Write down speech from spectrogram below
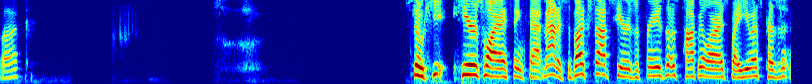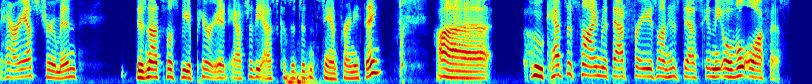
buck. So he, here's why I think that matters. The buck stops here is a phrase that was popularized by U.S. President Harry S. Truman. There's not supposed to be a period after the S because it didn't stand for anything. Uh, who kept a sign with that phrase on his desk in the Oval Office.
